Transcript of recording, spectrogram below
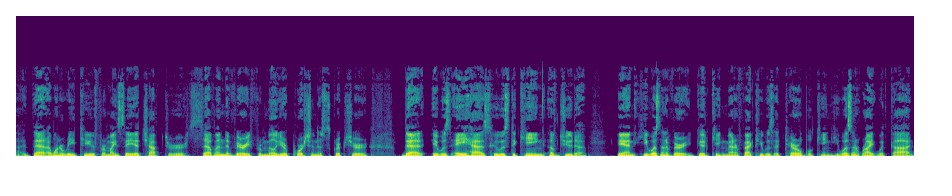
uh, that I want to read to you from Isaiah chapter 7, a very familiar portion of scripture, that it was Ahaz who was the king of Judah. And he wasn't a very good king. Matter of fact, he was a terrible king. He wasn't right with God.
